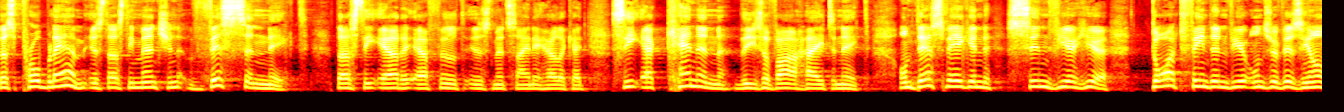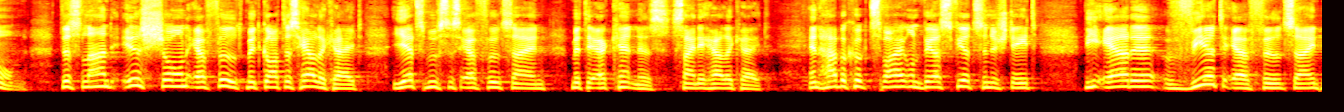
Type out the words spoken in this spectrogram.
Das Problem ist, dass die Menschen wissen nicht, dass die Erde erfüllt ist mit seiner Herrlichkeit. Sie erkennen diese Wahrheit nicht. Und deswegen sind wir hier. Dort finden wir unsere Vision. Das Land ist schon erfüllt mit Gottes Herrlichkeit. Jetzt muss es erfüllt sein mit der Erkenntnis seiner Herrlichkeit. In Habakkuk 2 und Vers 14 steht, die Erde wird erfüllt sein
